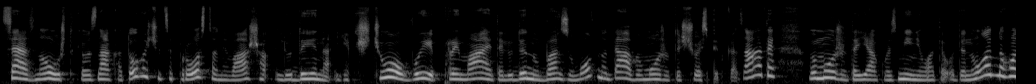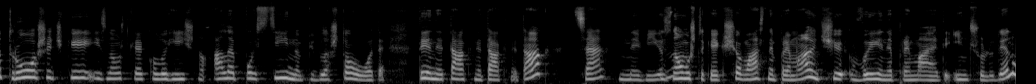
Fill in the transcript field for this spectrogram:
Це знову ж таки ознака того, що це просто не ваша людина. Якщо ви приймаєте людину безумовно, да, ви можете щось підказати, ви можете якось змінювати один одного трошечки і знову ж таки екологічно, але постійно підлаштовувати ти не так, не так, не так. Це невірно. І знову ж таки, якщо вас не приймають, чи ви не приймаєте іншу людину,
